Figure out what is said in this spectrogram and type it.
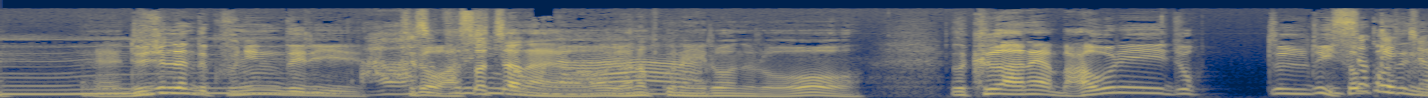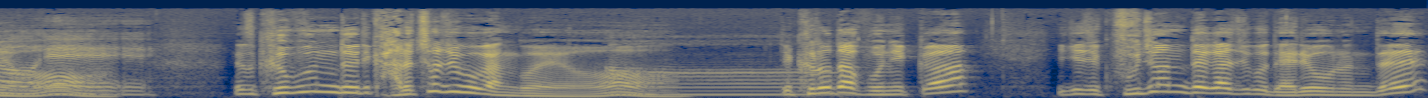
음. 예, 뉴질랜드 군인들이 아, 들어왔었잖아요. 연합군의 일원으로. 그래서 그 안에 마오리족들도 있었거든요. 있었겠죠. 예. 그래서 그분들이 가르쳐 주고 간 거예요. 어. 이제 그러다 보니까 이게 이제 구전돼 가지고 내려오는데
